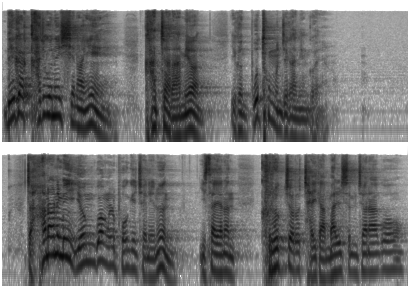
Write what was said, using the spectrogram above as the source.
내가 가지고 있는 신앙이 가짜라면 이건 보통 문제가 아닌 거예요. 자 하나님의 영광을 보기 전에는 이사야는 그럭저럭 자기가 말씀 전하고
